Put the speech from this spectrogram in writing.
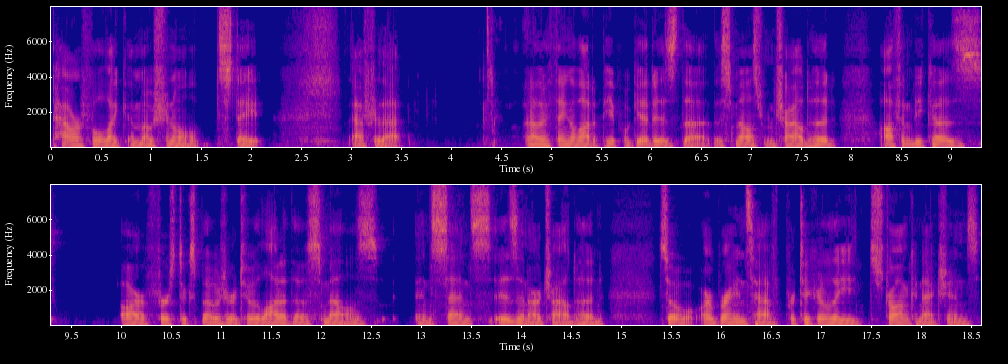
powerful like emotional state after that. Another thing a lot of people get is the the smells from childhood, often because our first exposure to a lot of those smells and scents is in our childhood. So our brains have particularly strong connections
